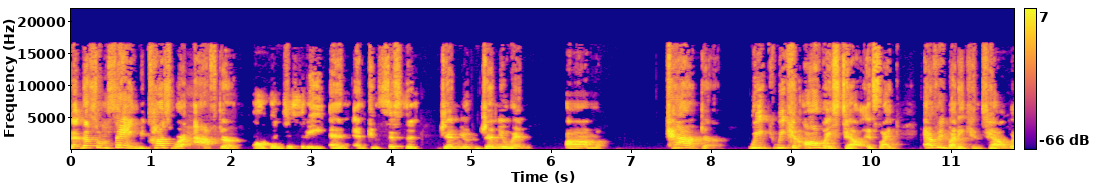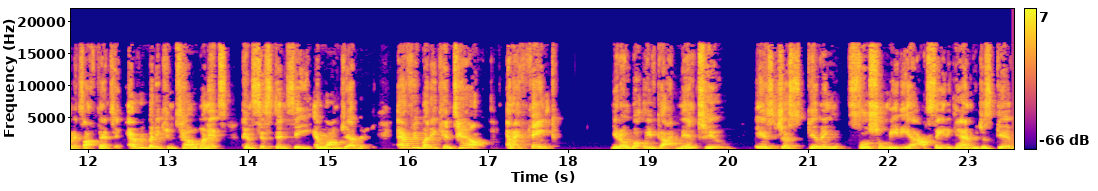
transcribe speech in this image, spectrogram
That, that's what I'm saying. Because we're after authenticity and, and consistent, genu- genuine um, character, we, we can always tell. It's like everybody can tell when it's authentic. Everybody can tell when it's consistency and longevity. Everybody can tell. And I think you know, what we've gotten into is just giving social media, I'll say it again, we just give,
